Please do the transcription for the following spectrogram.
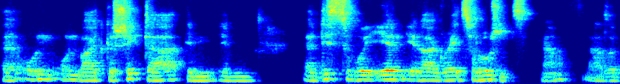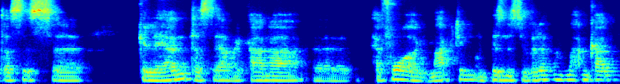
äh, un, unweit geschickter im, im äh, Distribuieren ihrer Great Solutions. Ja? Also das ist äh, gelernt, dass der Amerikaner äh, hervorragend Marketing und Business Development machen kann.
